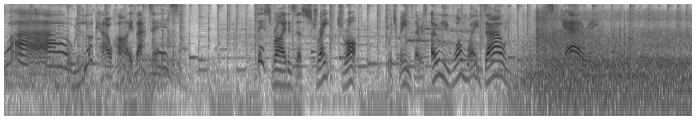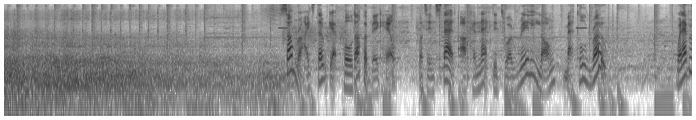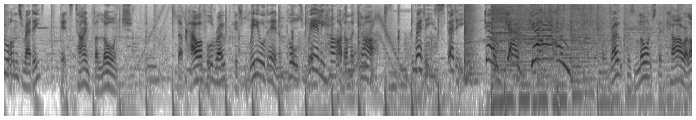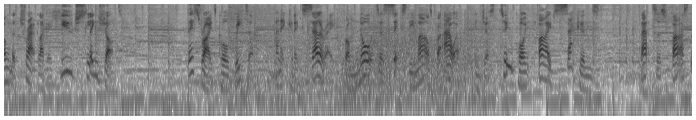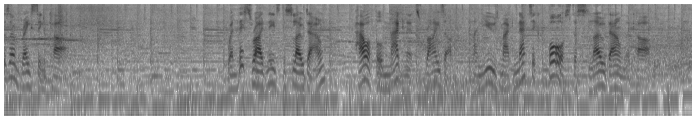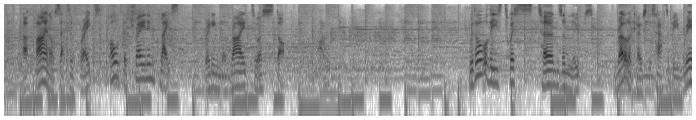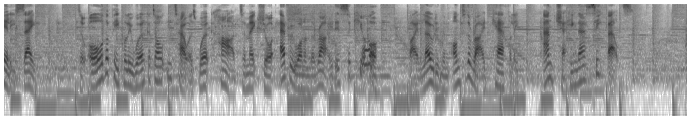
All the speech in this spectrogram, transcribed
Wow! Look how high that is! This ride is a straight drop, which means there is only one way down. Scary! Some rides don't get pulled up a big hill, but instead are connected to a really long metal rope. When everyone's ready, it's time for launch. The powerful rope is reeled in and pulls really hard on the car. Ready, steady, go, go, go! The rope has launched the car along the track like a huge slingshot. This ride's called Rita, and it can accelerate from 0 to 60 miles per hour in just 2.5 seconds. That's as fast as a racing car. When this ride needs to slow down, powerful magnets rise up and use magnetic force to slow down the car. A final set of brakes hold the train in place, bringing the ride to a stop. With all these twists, turns and loops, roller coasters have to be really safe. So all the people who work at Alton Towers work hard to make sure everyone on the ride is secure by loading them onto the ride carefully and checking their seatbelts.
